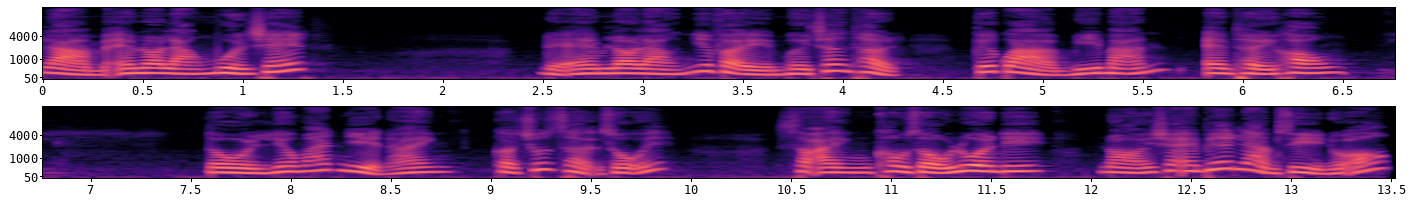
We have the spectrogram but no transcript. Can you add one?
Làm em lo lắng muốn chết. Để em lo lắng như vậy mới chân thật. Kết quả mỹ mãn, em thấy không? Tôi liêu mắt nhìn anh, Có chút giận dỗi. Sao anh không giấu luôn đi, Nói cho em biết làm gì nữa?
